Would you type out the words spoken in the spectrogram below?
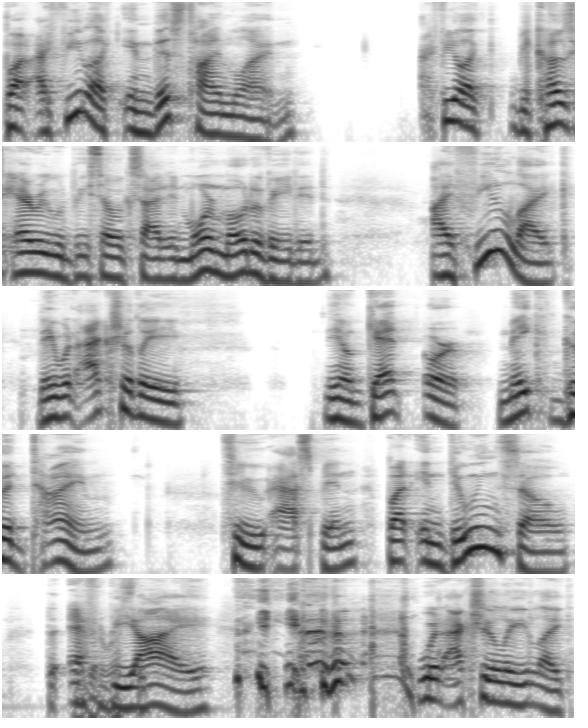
But I feel like in this timeline, I feel like because Harry would be so excited, more motivated, I feel like they would actually, you know, get or make good time to Aspen. But in doing so, the get FBI would actually like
